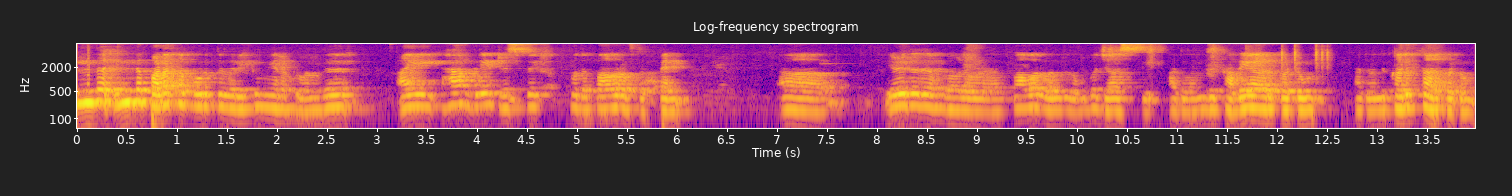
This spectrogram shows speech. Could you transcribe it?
இந்த இந்த படத்தை பொறுத்த வரைக்கும் எனக்கு வந்து I have great respect for the power of the pen எழுதுறவங்களோட பவர் வந்து ரொம்ப ஜாஸ்தி. அது வந்து கதையாக இருக்கட்டும் அது வந்து கருத்தாக இருக்கட்டும்.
